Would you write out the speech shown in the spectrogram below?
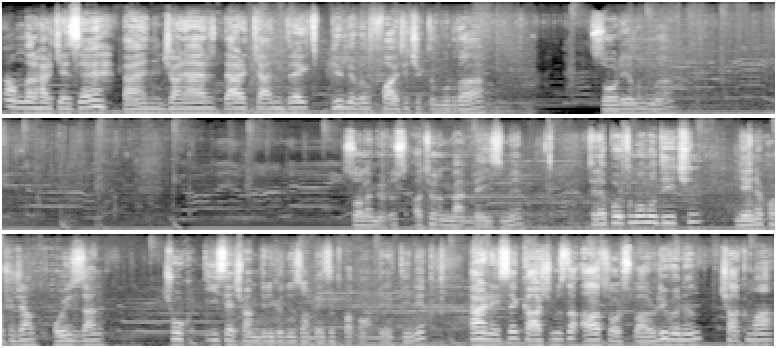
Selamlar herkese. Ben Caner derken direkt bir level fight'e çıktı burada. Zorlayalım mı? Zorlamıyoruz. Atıyorum ben base'imi. Teleportum olmadığı için lane'e koşacağım. O yüzden çok iyi seçmem gerekiyor ne zaman base atıp atmamam gerektiğini. Her neyse karşımızda Aatrox var. Riven'ın çakma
